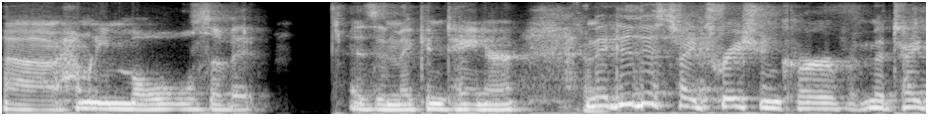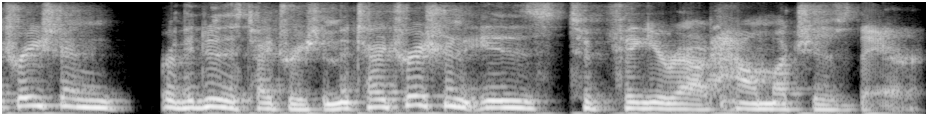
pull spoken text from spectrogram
uh, how many moles of it is in the container. And they do this titration curve, and the titration, or they do this titration. The titration is to figure out how much is there.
